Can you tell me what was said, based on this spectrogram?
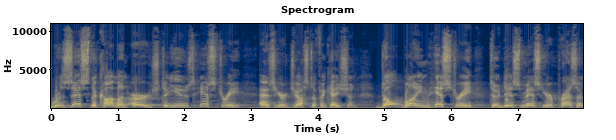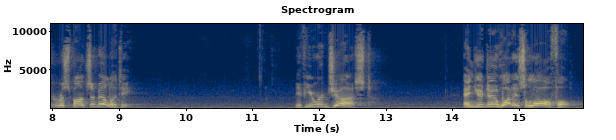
Resist the common urge to use history as your justification. Don't blame history to dismiss your present responsibility. If you are just and you do what is lawful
